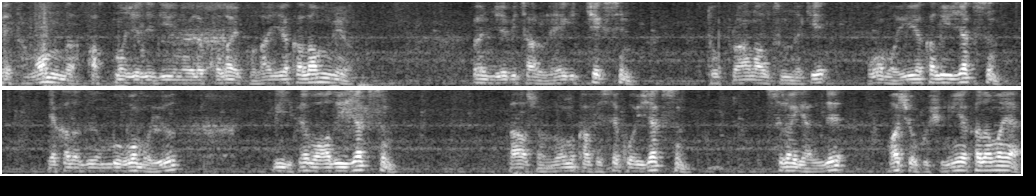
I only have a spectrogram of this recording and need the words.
E tamam da atmaca dediğin öyle kolay kolay yakalanmıyor. Önce bir tarlaya gideceksin. Toprağın altındaki homoyu yakalayacaksın. Yakaladığın bu homoyu bir ipe bağlayacaksın. Daha sonra onu kafese koyacaksın. Sıra geldi paço kuşunu yakalamaya.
